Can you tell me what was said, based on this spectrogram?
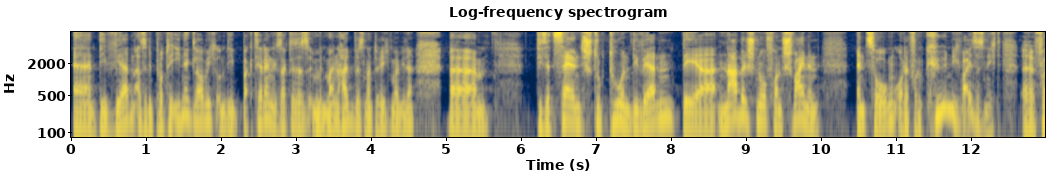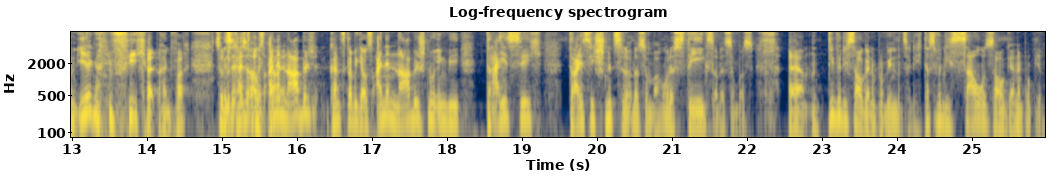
äh, die werden, also die Proteine, glaube ich, und die Bakterien, ich sagte das mit meinem Halbwissen natürlich mal wieder, ähm, diese Zellenstrukturen, die werden der Nabelschnur von Schweinen entzogen oder von Kühen, ich weiß es nicht, äh, von irgendeinem Viech halt einfach. So, Ist- du ist kannst auch aus einer Nabel, kannst glaube ich aus einer Nabelschnur irgendwie 30, 30 Schnitzel oder so machen oder Steaks oder sowas. Ähm, die würde ich sau gerne probieren tatsächlich. Das würde ich sau, sau gerne probieren.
